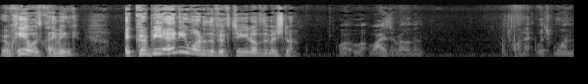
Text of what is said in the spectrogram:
Reb Chia was claiming it could be any one of the fifteen of the Mishnah. Wh- wh- Why is it relevant? Which one? Which one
